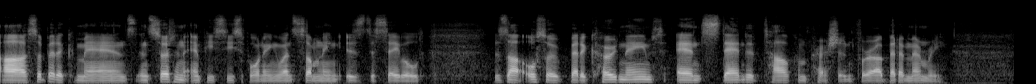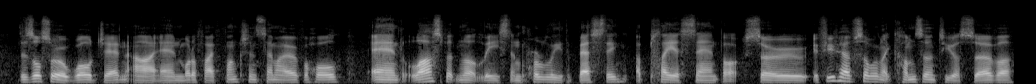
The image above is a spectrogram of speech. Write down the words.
uh, some better commands and certain NPC spawning when summoning is disabled. There's uh, also better code names and standard tile compression for uh, better memory. There's also a world gen uh, and modify function semi overhaul and last but not least, and probably the best thing, a player sandbox. So if you have someone that comes onto your server,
